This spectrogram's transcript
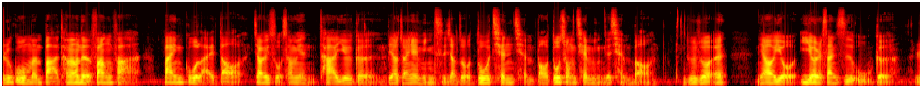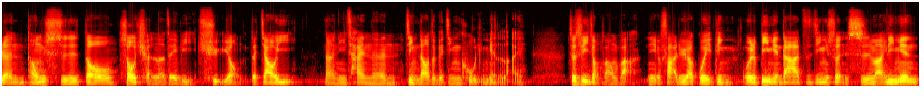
如果我们把同样的方法，搬过来到交易所上面，它有一个比较专业名词，叫做多签钱包、多重签名的钱包。比如说，呃，你要有一二三四五个人同时都授权了这笔取用的交易，那你才能进到这个金库里面来。这是一种方法，你法律要规定，为了避免大家资金损失嘛，里面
